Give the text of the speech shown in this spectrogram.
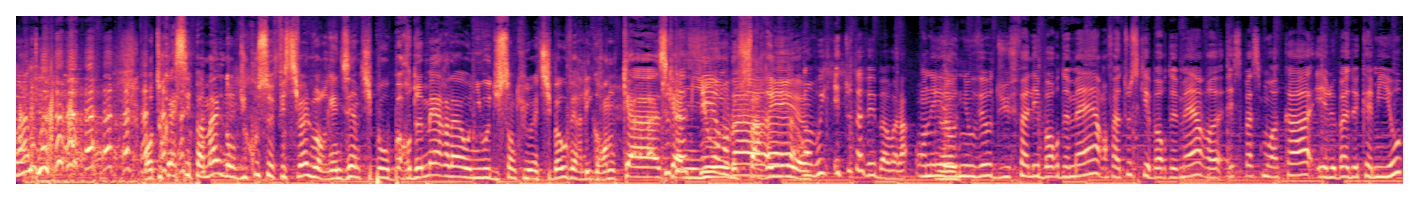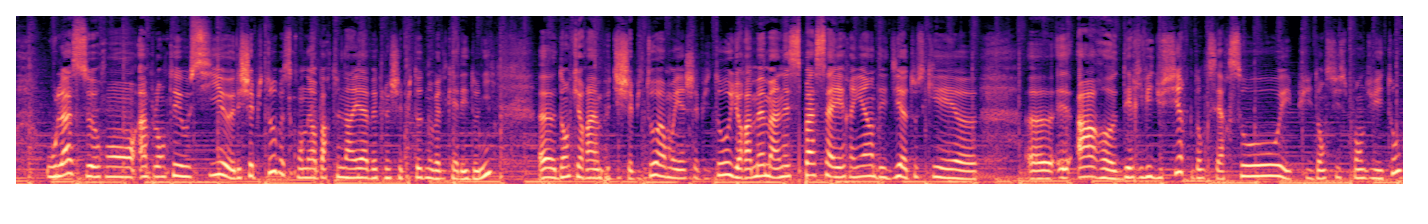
hein. En tout cas, c'est pas mal. Donc, du coup, ce festival, vous organisez un petit peu au bord de mer, là, au niveau du sanctuaire Chibao, vers les grandes cases, Tout à fait, Camillo, le va- Faré. euh. euh, oui, et tout à fait. Bah voilà, on est Ouais. au niveau du Falais bord de mer, enfin tout ce qui est bord de mer, euh, espace Moaka et le bas de Camillo, où là seront implantés aussi euh, les chapiteaux parce qu'on est en partenariat avec le chapiteau de Nouvelle-Calédonie. Euh, donc il y aura un petit chapiteau, un moyen chapiteau. Il y aura même un espace aérien dédié à tout ce qui est euh, euh, art euh, dérivé du cirque, donc cerceau et puis danse suspendue et tout.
